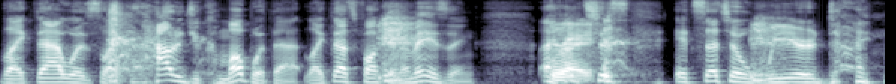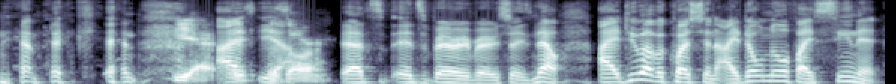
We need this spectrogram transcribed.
Like that was like how did you come up with that? Like that's fucking amazing. Right. It's just it's such a weird dynamic and yeah. I- It's yeah. bizarre. that's it's very very strange. Now, I do have a question. I don't know if I've seen it,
